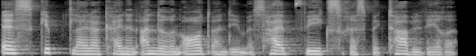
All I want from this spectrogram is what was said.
Es gibt leider keinen anderen Ort, an dem es halbwegs respektabel wäre.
